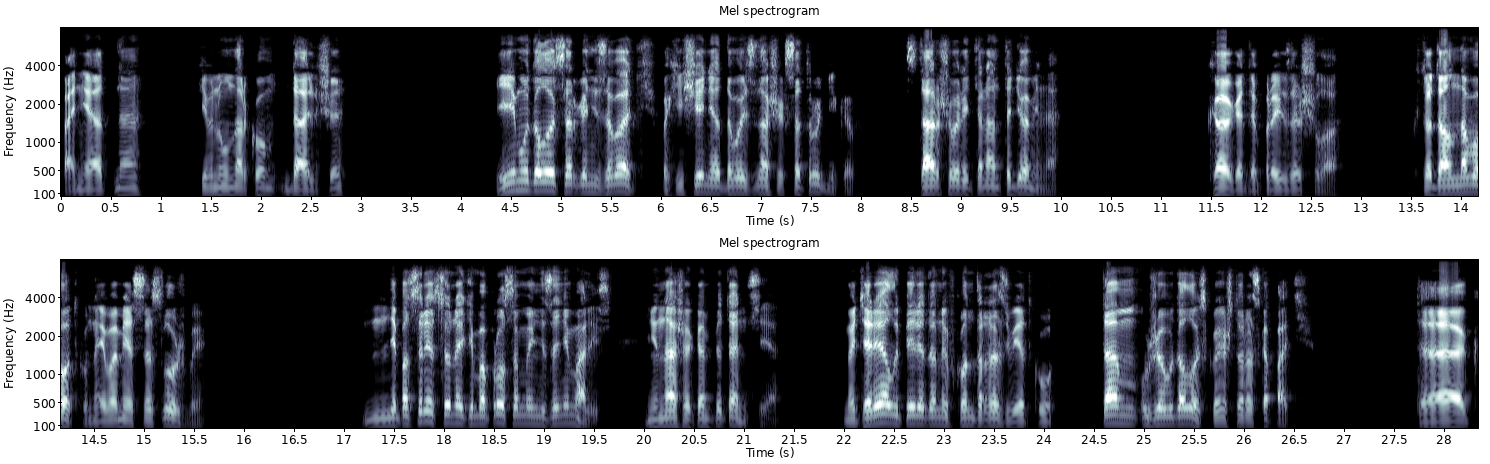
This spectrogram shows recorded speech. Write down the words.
Понятно, кивнул нарком. Дальше. Им удалось организовать похищение одного из наших сотрудников, старшего лейтенанта Демина. Как это произошло? Кто дал наводку на его место службы. Непосредственно этим вопросом мы не занимались, не наша компетенция. Материалы переданы в контрразведку, там уже удалось кое-что раскопать. Так,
